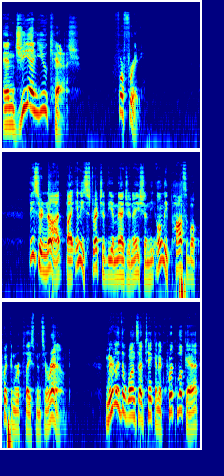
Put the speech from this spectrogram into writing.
and GnuCash for free. These are not, by any stretch of the imagination, the only possible Quicken replacements around, merely the ones I've taken a quick look at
